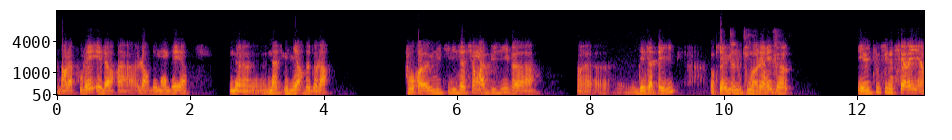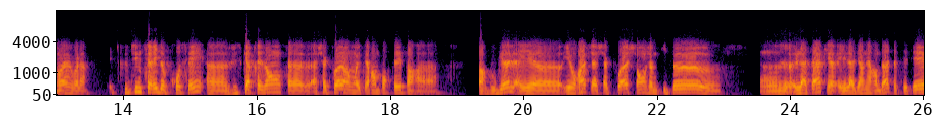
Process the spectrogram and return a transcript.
dans la foulée et leur leur demander 9 milliards de dollars pour une utilisation abusive des API. Donc il y a eu toute une série de, il y a eu toute une série, ouais, voilà, toute une série de procès. Euh, Jusqu'à présent, ça, à chaque fois, ont été remportés par euh, par Google et, euh, et, Oracle à chaque fois change un petit peu euh, euh l'attaque. Et la dernière en date, c'était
